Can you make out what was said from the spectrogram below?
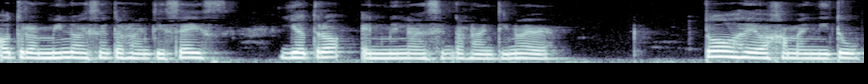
otro en 1996 y otro en 1999. Todos de baja magnitud,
